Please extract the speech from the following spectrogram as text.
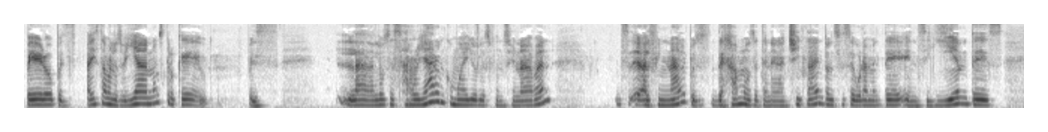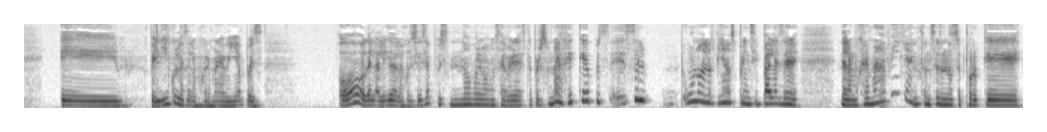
Pero pues ahí estaban los villanos, creo que pues la, los desarrollaron como a ellos les funcionaban. Al final, pues dejamos de tener a Chita, entonces seguramente en siguientes eh, películas de la Mujer Maravilla, pues, o de la Liga de la Justicia, pues no volvamos a ver a este personaje que pues es el, uno de los villanos principales de, de la Mujer Maravilla. Entonces no sé por qué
